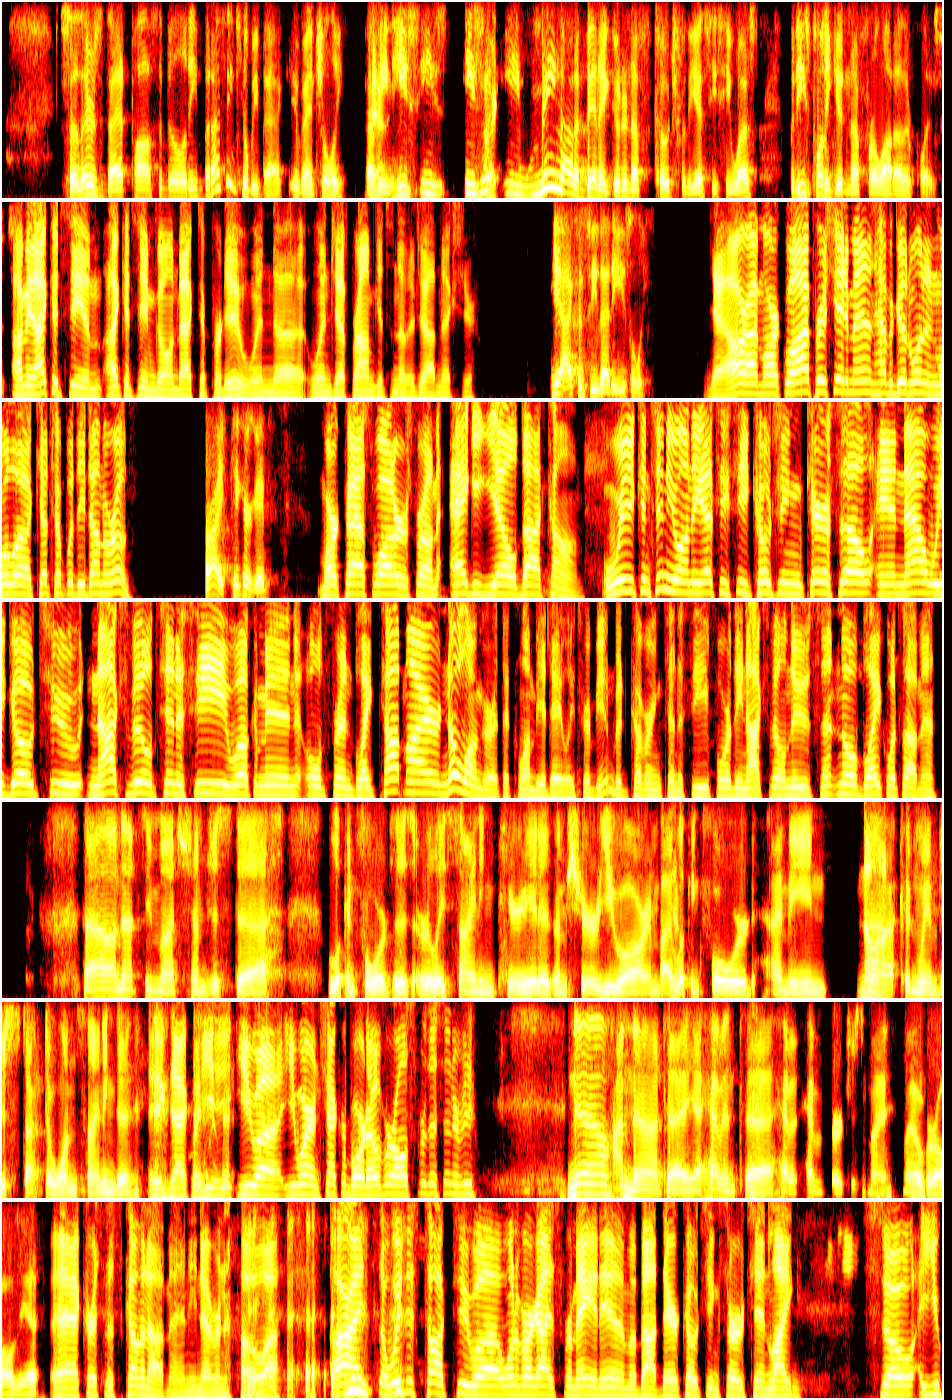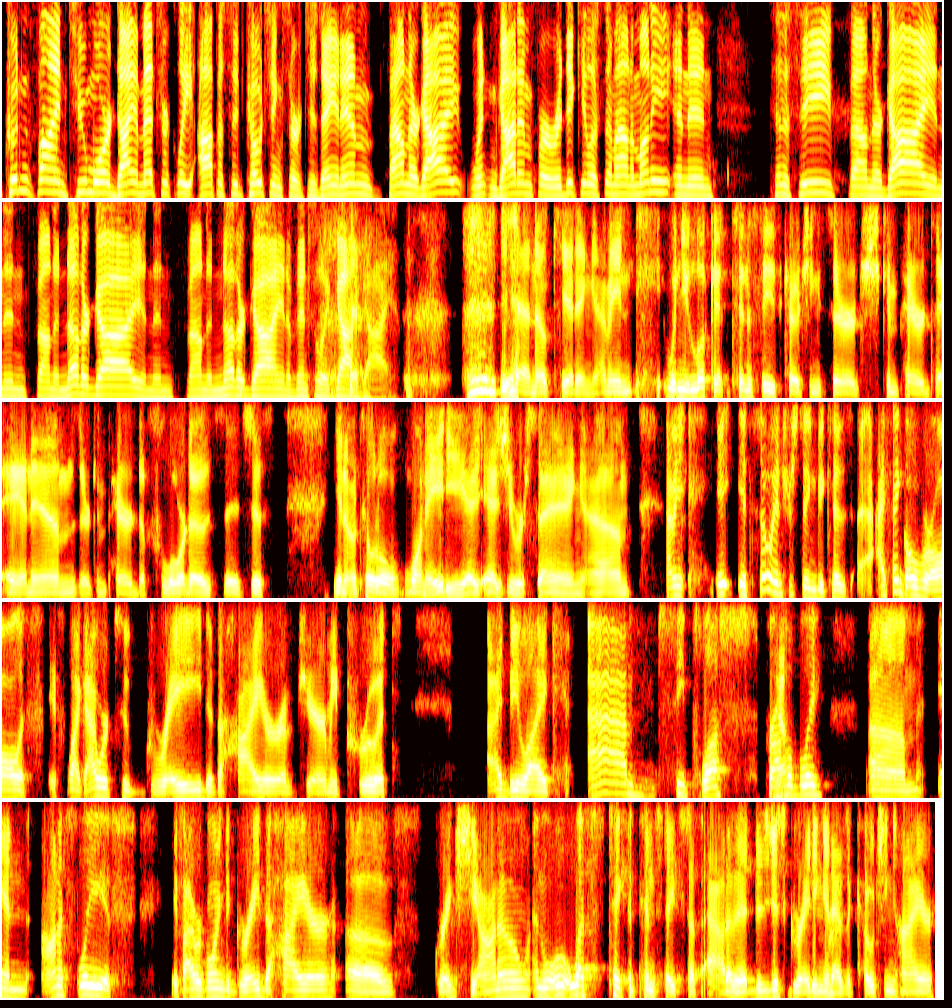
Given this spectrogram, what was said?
So there's that possibility, but I think he'll be back eventually. Yeah. I mean, he's he's he's I- he may not have been a good enough coach for the SEC West, but he's plenty good enough for a lot of other places. I mean, I could see him. I could see him going back to Purdue when uh, when Jeff Brohm gets another job next year. Yeah, I could see that easily. Yeah. All right, Mark. Well, I appreciate it, man. Have a good one, and we'll uh, catch up with you down the road. All right, take care, Gabe. Mark Passwaters from AggieYell.com. We continue on the SEC coaching carousel, and now we go to Knoxville, Tennessee. Welcome in old friend Blake Toppmeyer, no longer at the Columbia Daily Tribune, but covering Tennessee for the Knoxville News Sentinel. Blake, what's up, man? Oh, not too much. I'm just uh, looking forward to this early signing period, as I'm sure you are. And by Yeah. looking forward, I mean, No, uh, couldn't we have just stuck to one signing day? exactly. You you uh, you wearing checkerboard overalls for this interview? No, I'm not. I, I haven't uh, haven't haven't purchased my my overalls yet. Uh, Christmas is coming up, man. You never know. Uh, all right, so we just talked to uh, one of our guys from A and M about their coaching search, and like, so you couldn't find two more diametrically opposite coaching searches. A and M found their guy, went and got him for a ridiculous amount of money, and then Tennessee found their guy, and then found another guy, and then found another guy, and eventually got a guy. yeah, no kidding. I mean, when you look at Tennessee's coaching search compared to A and M's or compared to Florida's, it's just you know total 180, as you were saying. Um, I mean, it, it's so interesting because I think overall, if if like I were to grade the hire of Jeremy Pruitt, I'd be like um, C plus probably. Um, and honestly, if if I were going to grade the hire of Greg Schiano, and let's take the Penn State stuff out of it, just grading it as a coaching hire,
